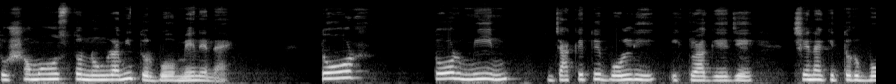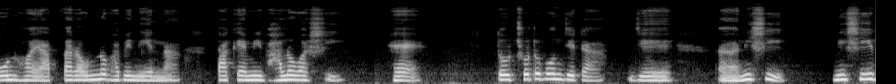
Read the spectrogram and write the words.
তোর সমস্ত নোংরামি তোর বউ মেনে নেয়। তোর তোর মিম যাকে তুই বললি একটু আগে যে সে নাকি তোর বোন হয়, আপনারা অন্যভাবে নিয়ে না, তাকে আমি ভালোবাসি। হ্যাঁ তোর ছোট বোন যেটা যে নিশি, নিশির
